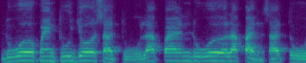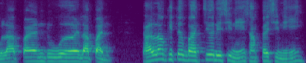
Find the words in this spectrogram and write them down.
2.71828. 1828. Kalau kita baca di sini sampai sini,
